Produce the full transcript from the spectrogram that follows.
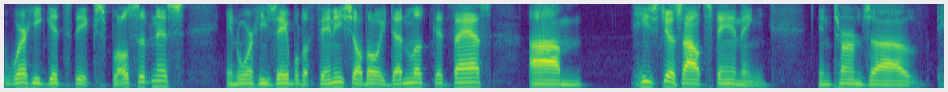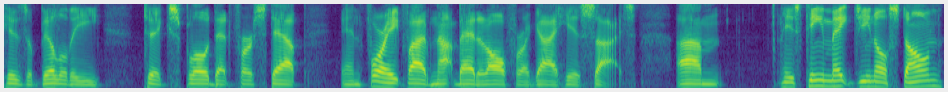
where he gets the explosiveness and where he's able to finish, although he doesn't look that fast, um, he's just outstanding in terms of his ability to explode that first step. And 485 not bad at all for a guy his size. Um, his teammate Geno Stone,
